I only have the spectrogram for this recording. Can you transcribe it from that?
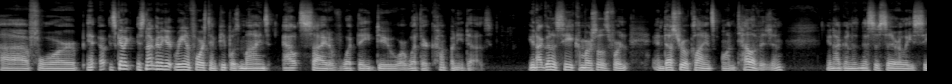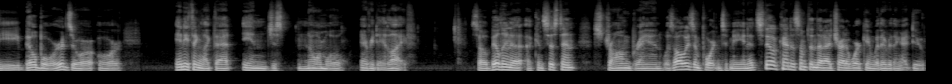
uh, for it's going to it's not going to get reinforced in people's minds outside of what they do or what their company does. You're not going to see commercials for industrial clients on television. You're not going to necessarily see billboards or or anything like that in just normal everyday life. So, building a, a, consistent, strong brand was always important to me, and it's still kind of something that I try to work in with everything I do.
